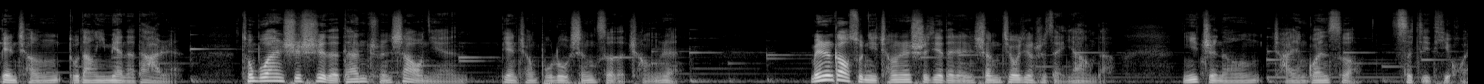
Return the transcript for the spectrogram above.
变成独当一面的大人；从不谙世事的单纯少年，变成不露声色的成人。没人告诉你成人世界的人生究竟是怎样的，你只能察言观色，自己体会。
